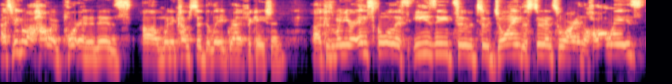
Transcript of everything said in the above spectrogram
I speak about how important it is uh, when it comes to delayed gratification because uh, when you're in school, it's easy to to join the students who are in the hallways,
